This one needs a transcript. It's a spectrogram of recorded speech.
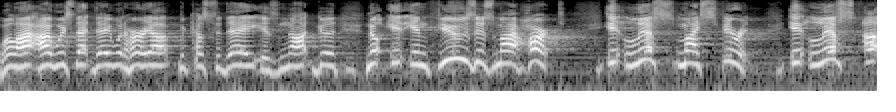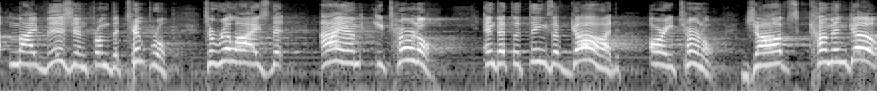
Well, I, I, wish that day would hurry up because today is not good. No, it infuses my heart, it lifts my spirit, it lifts up my vision from the temporal to realize that I am eternal and that the things of God are eternal. Jobs come and go.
